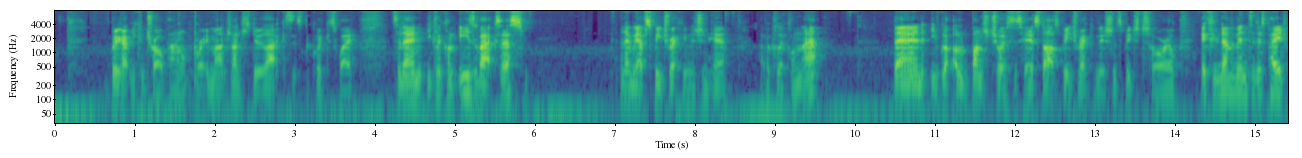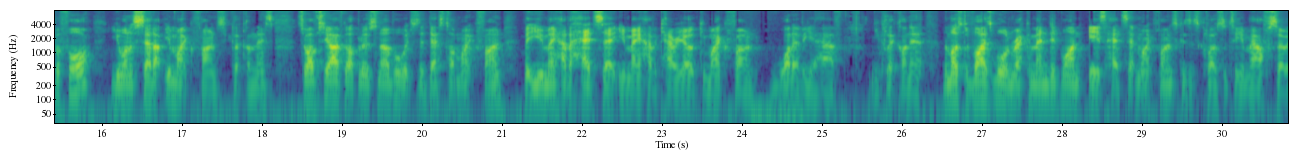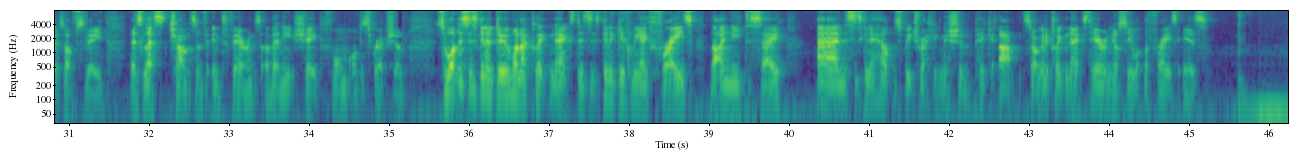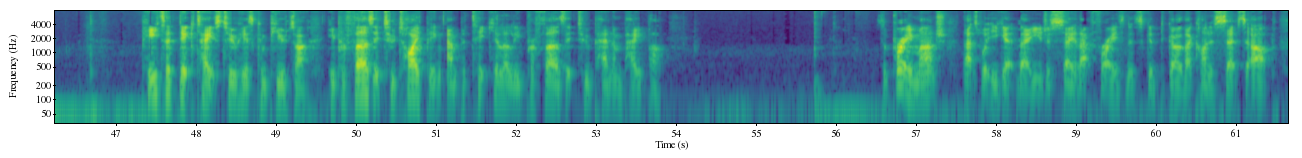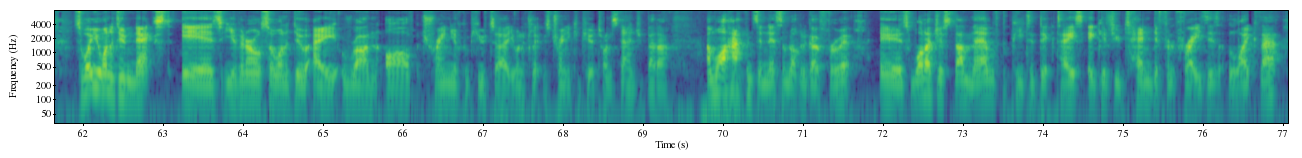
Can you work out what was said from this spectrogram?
bring up your control panel pretty much. I just do that because it's the quickest way. So then you click on Ease of Access, and then we have speech recognition here. Have a click on that. Then you've got a bunch of choices here. Start speech recognition, speech tutorial. If you've never been to this page before, you want to set up your microphone. So click on this. So obviously I've got a Blue Snowball, which is a desktop microphone, but you may have a headset, you may have a karaoke microphone, whatever you have. You click on it. The most advisable and recommended one is headset microphones because it's closer to your mouth, so it's obviously there's less chance of interference of any shape, form, or description. So what this is going to do when I click next is it's going to give me a phrase that I need to say and this is going to help the speech recognition pick it up. So I'm going to click next here and you'll see what the phrase is. Peter dictates to his computer. He prefers it to typing and particularly prefers it to pen and paper. So pretty much that's what you get there. You just say that phrase and it's good to go. That kind of sets it up. So what you want to do next is you're going to also want to do a run of train your computer. You want to click this train your computer to understand you better. And what happens in this, I'm not going to go through it, is what I just done there with the Peter dictates, it gives you 10 different phrases like that.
